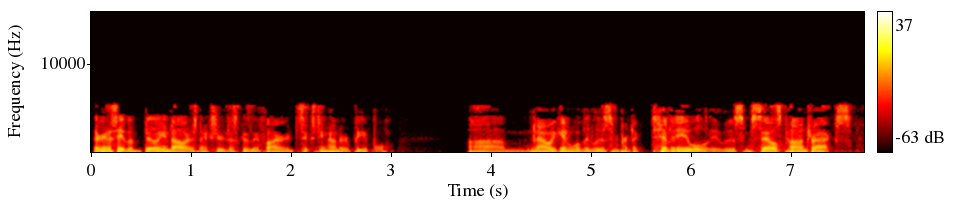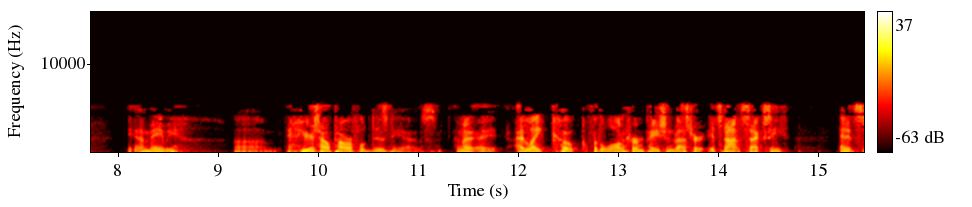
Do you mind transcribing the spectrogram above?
They're going to save a billion dollars next year just because they fired 1,600 people. Um, now, again, will they lose some productivity? Will they lose some sales contracts? Yeah, maybe. Um, here's how powerful Disney is. And I, I, I like Coke for the long term patient investor. It's not sexy, and it's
